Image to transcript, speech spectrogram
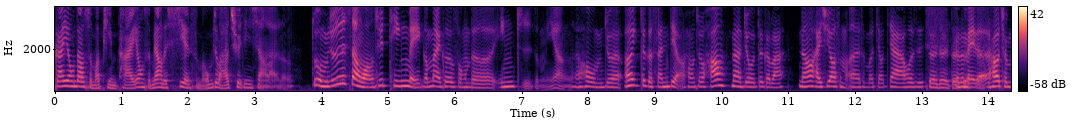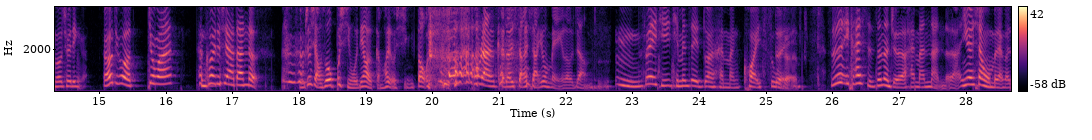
该用到什么品牌，用什么样的线什么，我们就把它确定下来了。对，我们就是上网去听每一个麦克风的音质怎么样，然后我们就哎这个删掉，然后就好，那就这个吧。然后还需要什么呃什么脚架啊，或是对对对，有的没的，然后全部都确定，然后结果舅妈很快就下单了。我就想说不行，我一定要赶快有行动，不然可能想一想又没了这样子。嗯，所以其实前面这一段还蛮快速的，只是一开始真的觉得还蛮难的啦。因为像我们两个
